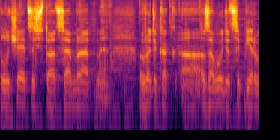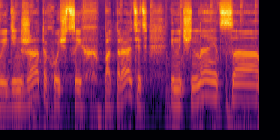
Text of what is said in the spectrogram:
получается ситуация обратная. Вроде как э, заводятся первые деньжата, хочется их потратить, и начинается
